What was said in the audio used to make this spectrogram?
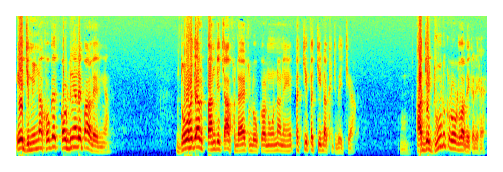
ਇਹ ਜ਼ਮੀਨਾਂ ਖੋ ਕੇ ਕੌਡੀਆਂ ਦੇ ਭਾਅ ਲੈ ਲਈਆਂ। 2005 ਚ ਆਹ ਫਲੈਟ ਲੋਕਾਂ ਨੂੰ ਉਹਨਾਂ ਨੇ 25 25 ਲੱਖ ਚ ਵੇਚਿਆ। ਅੱਜ ਇਹ 2 ਕਰੋੜ ਦਾ ਵਿਕ ਰਿਹਾ ਹੈ।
